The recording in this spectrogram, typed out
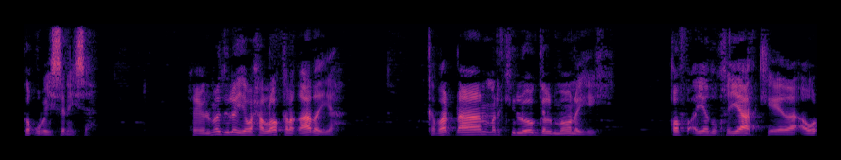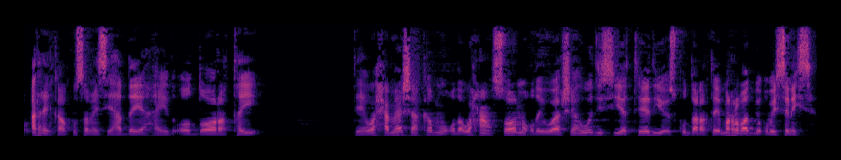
ka qubaysanaysaa waxay culimmadu leeyahay waxaa loo kala qaadayaa gabadhan markii loo galmoonayay qof ayadu khiyaarkeeda arrinkan ku samaysay hadday ahayd oo dooratay. Dee waxa meesha ka muuqda waxaan soo noqday waa shahwadiisiiyo teediyo isku darantay mar labaad bay qubaysanaysaa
